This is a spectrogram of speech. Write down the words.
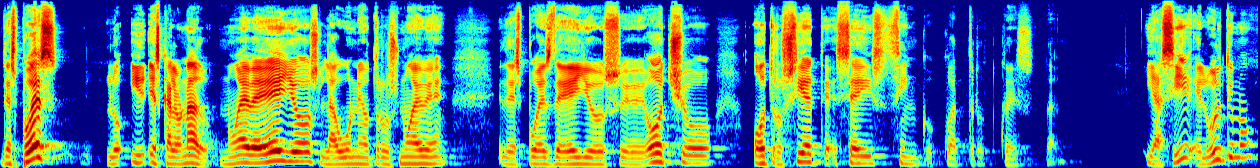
Después, lo, y escalonado. 9 ellos, la UNE otros 9, después de ellos 8, otros 7, 6, 5, 4, 3. Y así, el último.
